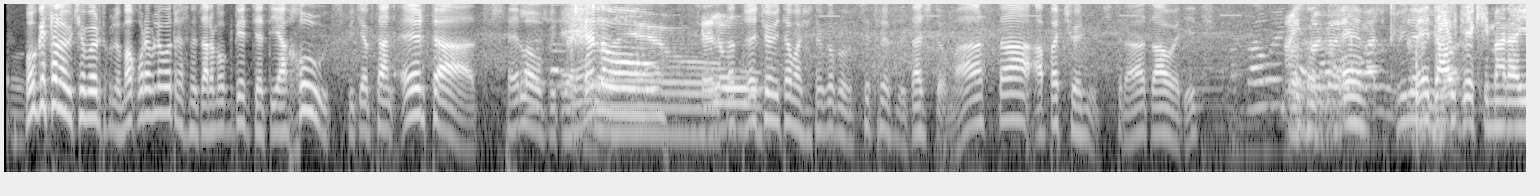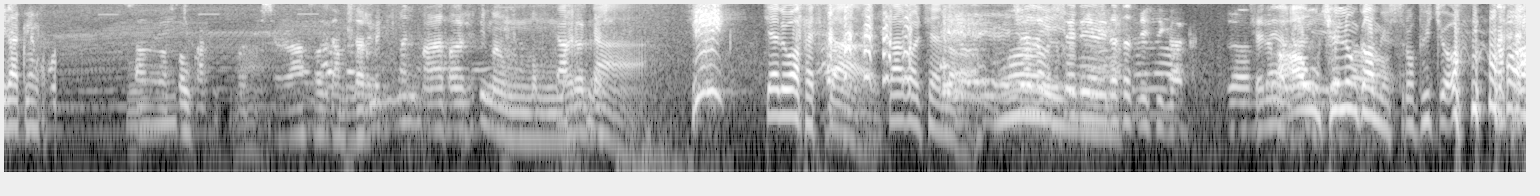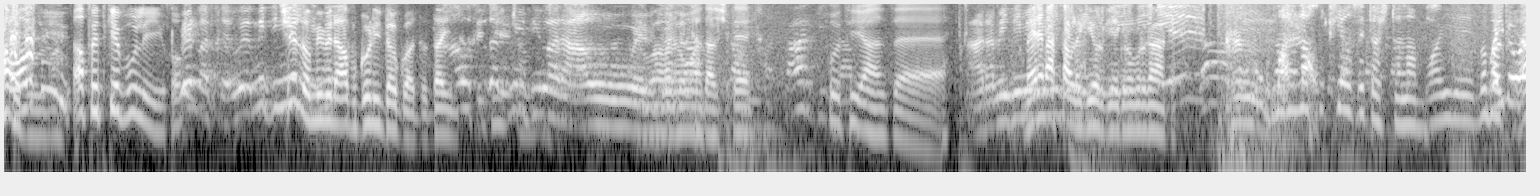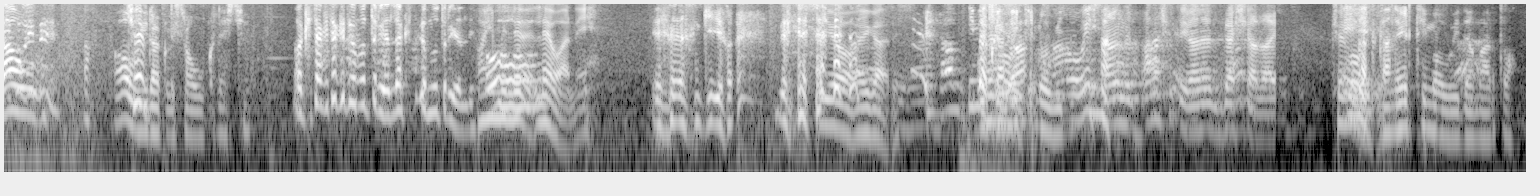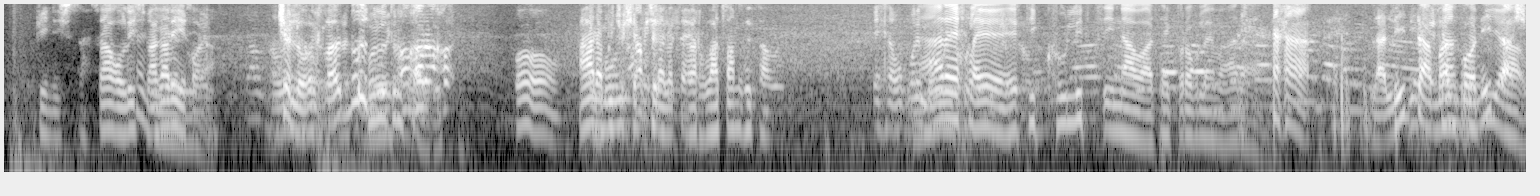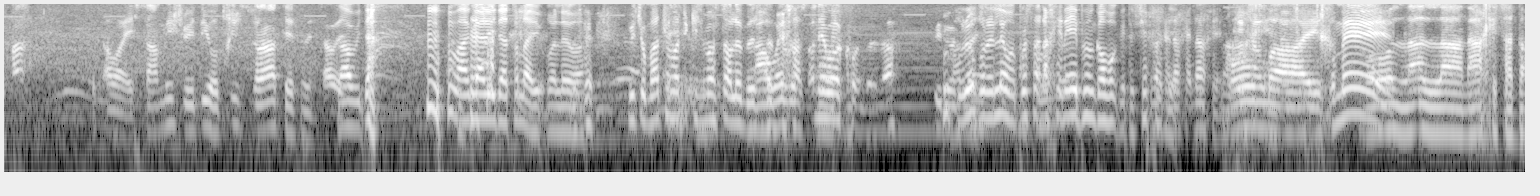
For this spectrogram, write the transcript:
მოგესალმებით ჩემო ერთგულო მაყურებლებო დღეს მე წარმოგდიეთ GTA 5 ბიჭებთან ერთად. Hello ბიჭები. Hello. Hello. და დღეს ჩვენ ვითამაშეთ მეგობრებო ციფრებზე დაჯდომას და აბა ჩვენ ვიცით რა, წავედით. მაგარი. მე დავჯექი, მაგრამ ირაკლი მხო სამო უკანცეთ ის რა თორე დამშარე. მან პარაშუტი გახსნა. ჩელო აფეთქდა, საღოლ ჩელო. ჩელო შენიერი დასაწყისი გაქვს. აუ ჩელომ გამისრო ბიჭო. აფეთქებული იყო. ვერ მაწყე მიდი ჩელო მიმენა აბგონი დაგვადო და იმ აუ მიდი ვარ აუ ვამა დავჭდე ხუთიანზე. არა მიდი მე მასწავლე გიორგი ეგ როგორ გააკეთე? მალა ხუთიანზე დაждდა ლამის ვაიმე ბაბა აუ. აუ ირაკლის რა უქნეს ჩემ. აკეთ აკეთ აკეთ მოტრიალ აკეთ მოტრიალი ვაიმე ლევანი გიო. სიო ეგ არის. იმათგან ერთი მოვიდა აუ ის ან პარაშუტი რა გაშალა ჩვენ მოვიდა იმათგან ერთი მოვიდა მარტო ფინიშზე საღოლ ის მაგარი იყო ჩელო ეხლა ნუ წავედი. ო არა ბიჭო შეფიშალა წაღარ 8 წამზე წავედი ეხლა უყურე არა ეხლა ერთი ქულით წინა ვართ ეგ პრობლემა არა. ლალიტა მას ბონიტა. დავაი 3 7 4 9 11 წავედი წავიდა მაგარი დათვლა იყო ლევა ბიჭო მათემატიკის მასწავლებელს წნევა ქონდა რა. უყურე ლევან პროსტა ნახე რეიფენ გავაკეთე ნახე შეხედე ნახე ნახე. ო მაი ღმე ო ლა ლა ნახე სადა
